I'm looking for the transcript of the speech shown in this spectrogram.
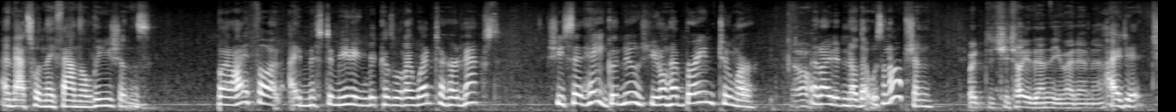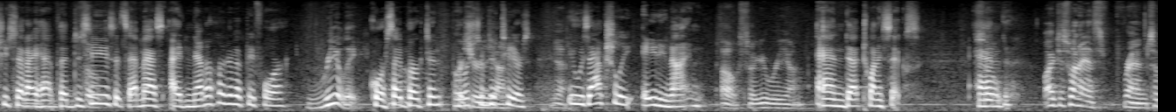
and that's when they found the lesions. But I thought I missed a meeting because when I went to her next, she said, Hey, good news, you don't have brain tumor. Oh. And I didn't know that was an option. But did she tell you then that you had MS? I did. She said, I have the disease, so, it's MS. I'd never heard of it before. Really? Of course, wow. I burst, in, burst into young. tears. Yeah. It was actually 89. Oh, so you were young. And uh, 26. So, and I just want to ask Fran, so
